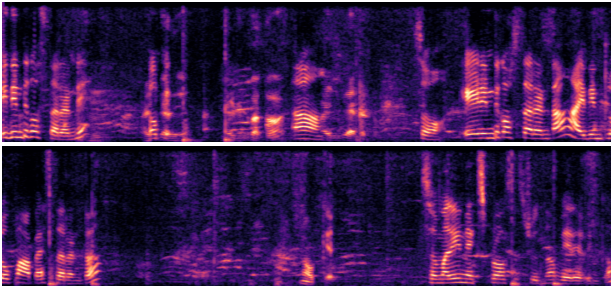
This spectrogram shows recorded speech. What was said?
ఐదింటికి వస్తారండి? ఓకే. సో ఏడింటికి వస్తారంట ఐదింటిలోపు ఆపేస్తారంట. ఓకే సో మరి నెక్స్ట్ ప్రాసెస్ చూద్దాం వేరే ఇంకా.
